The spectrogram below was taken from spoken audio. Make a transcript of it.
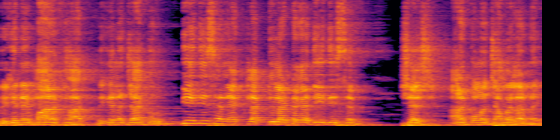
ওইখানে মার খাক ওইখানে যা করুক। দিয়ে দিয়েছেন, এক লাখ দু লাখ টাকা দিয়ে দিয়েছেন। শেষ, আর কোনো ঝামেলা নাই।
